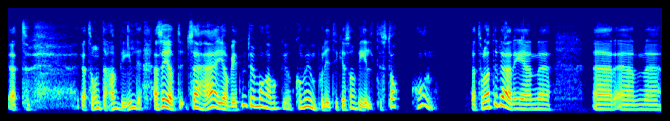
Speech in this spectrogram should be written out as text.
Jag, jag, tror inte han vill det. Alltså jag, så här, jag vet inte hur många kommunpolitiker som vill till Stockholm. Jag tror att det där är en, är en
